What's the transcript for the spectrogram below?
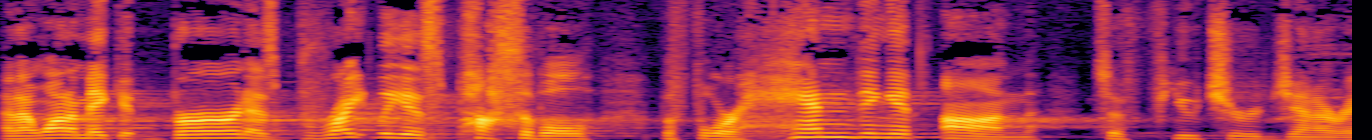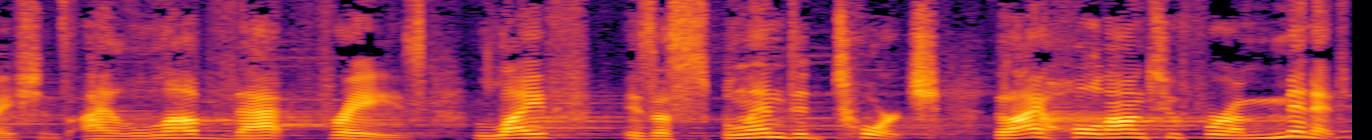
and I want to make it burn as brightly as possible before handing it on to future generations. I love that phrase. Life is a splendid torch that I hold on to for a minute,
